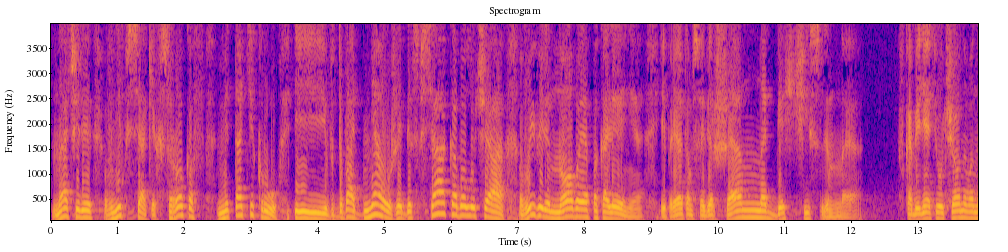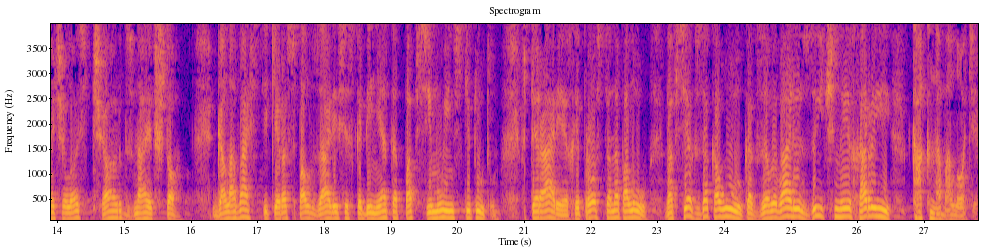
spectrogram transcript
начали вне всяких сроков метать икру, и в два дня уже без всякого луча вывели новое поколение, и при этом совершенно бесчисленное. В кабинете ученого началось черт знает что. Головастики расползались из кабинета по всему институту. В террариях и просто на полу, во всех закоулках завывали зычные хоры, как на болоте.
